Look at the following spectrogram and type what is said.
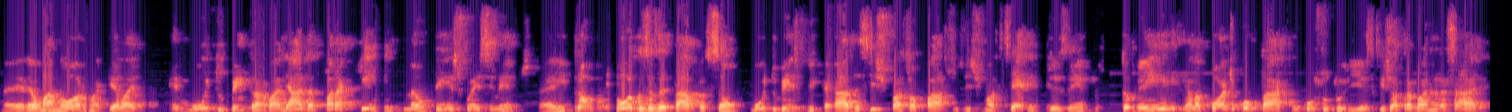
né? ela é uma norma que ela é é muito bem trabalhada para quem não tem esse conhecimento. Né? Então, todas as etapas são muito bem explicadas, existe passo a passo, existe uma série de exemplos. Também ela pode contar com consultorias que já trabalham nessa área,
